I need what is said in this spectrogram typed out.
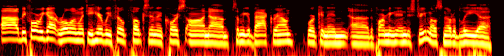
uh, before we got rolling with you here, we filled folks in, of course, on um, some of your background working in uh, the farming industry, most notably uh,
